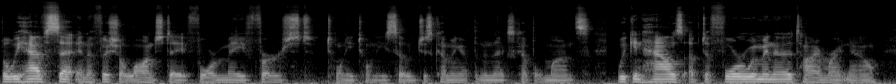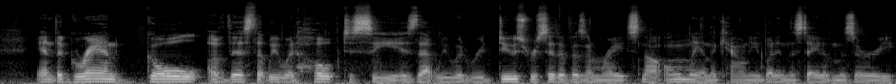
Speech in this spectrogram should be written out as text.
But we have set an official launch date for May 1st, 2020, so just coming up in the next couple months. We can house up to four women at a time right now. And the grand goal of this that we would hope to see is that we would reduce recidivism rates not only in the county but in the state of Missouri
